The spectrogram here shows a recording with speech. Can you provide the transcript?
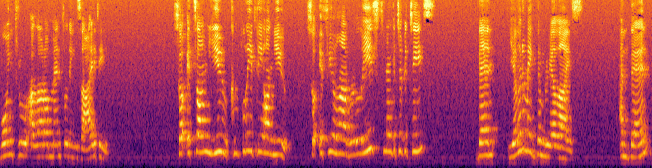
going through a lot of mental anxiety. So it's on you, completely on you. So if you have released negativities, then you're going to make them realize. And then,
